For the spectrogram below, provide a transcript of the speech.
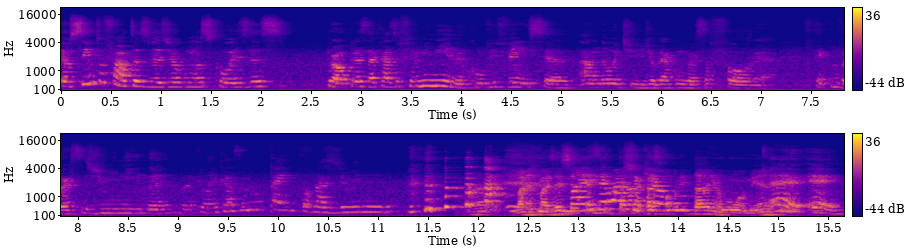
eu sinto falta às vezes de algumas coisas próprias da casa feminina, convivência à noite, jogar conversa fora, ter conversas de menina, né? Que lá em casa não tem conversa de menina. Ah, mas, mas aí você Mas tem que eu estar acho na que casa eu- comunitária em algum momento. né? É, é,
